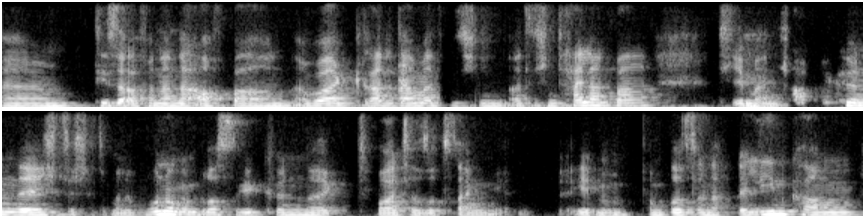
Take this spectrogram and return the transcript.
ähm, die so aufeinander aufbauen. Aber gerade damals, als ich, in, als ich in Thailand war, hatte ich eben meinen Job gekündigt, ich hatte meine Wohnung in Brüssel gekündigt, wollte sozusagen eben von Brüssel nach Berlin kommen.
